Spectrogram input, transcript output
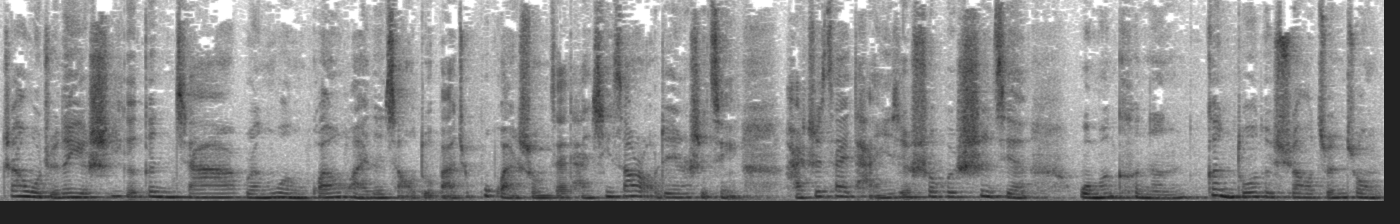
这样我觉得也是一个更加人文关怀的角度吧。就不管是我们在谈性骚扰这件事情，还是在谈一些社会事件，我们可能更多的需要尊重、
